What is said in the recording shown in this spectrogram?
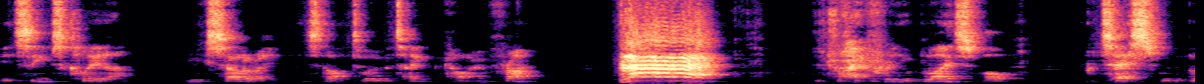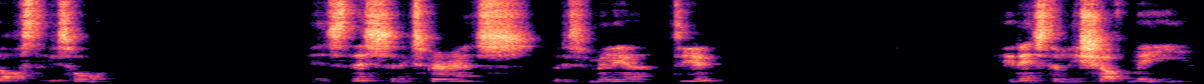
It seems clear. You accelerate and start to overtake the car in front. Blah! The driver in your blind spot protests with a blast of his horn. Is this an experience that is familiar to you? It instantly shoved me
